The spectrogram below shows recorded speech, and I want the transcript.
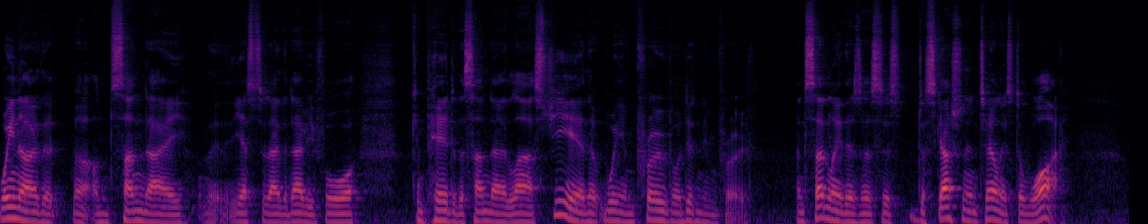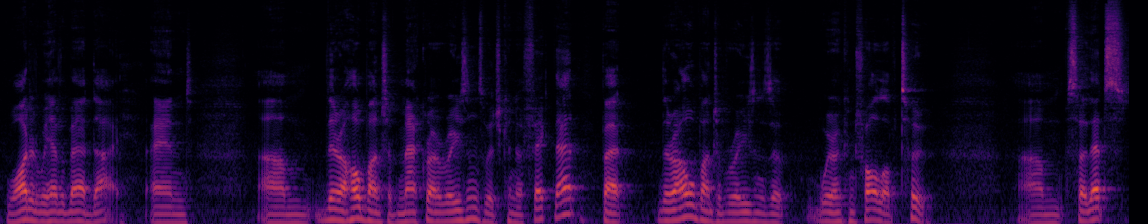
we know that uh, on Sunday, yesterday, the day before compared to the Sunday last year that we improved or didn't improve. And suddenly there's this, discussion internally as to why. Why did we have a bad day? And um, there are a whole bunch of macro reasons which can affect that, but there are a whole bunch of reasons that we're in control of too. Um, so that's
